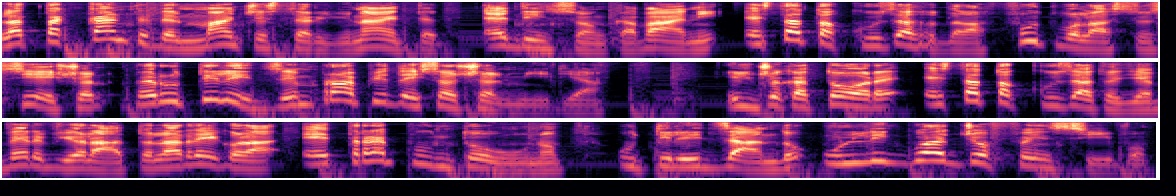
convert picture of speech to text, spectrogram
L'attaccante del Manchester United, Edinson Cavani, è stato accusato dalla Football Association per utilizzo improprio dei social media. Il giocatore è stato accusato di aver violato la regola E3.1 utilizzando un linguaggio offensivo,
